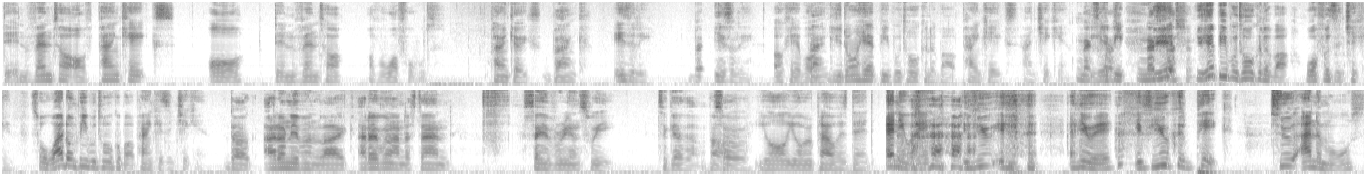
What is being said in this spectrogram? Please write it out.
The inventor of pancakes or the inventor of waffles? Pancakes, bank, Easily. but easily. Okay, but Bank. you don't hear people talking about pancakes and chicken. Next you hear, question- pe- next you hear- question. you hear people talking about waffles and chicken. So why don't people talk about pancakes and chicken? Dog, I don't even like, I don't even understand savory and sweet together. Bro, So, your your reply was dead. Anyway, if you anyway, if you could pick two animals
